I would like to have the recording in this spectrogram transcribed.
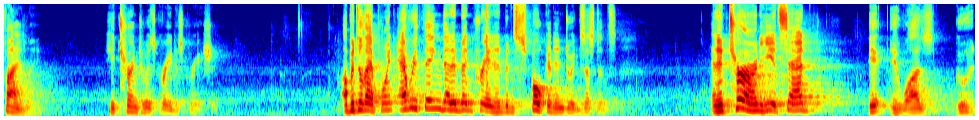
finally, he turned to his greatest creation. Up until that point, everything that had been created had been spoken into existence. And in turn, he had said, it, it was good.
